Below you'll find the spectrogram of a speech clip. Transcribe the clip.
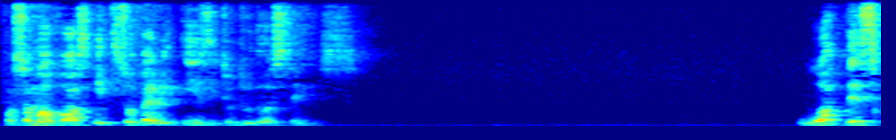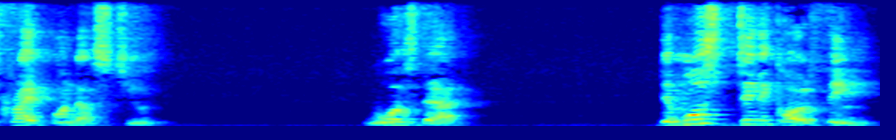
For some of us, it's so very easy to do those things. What this scribe understood was that the most difficult thing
